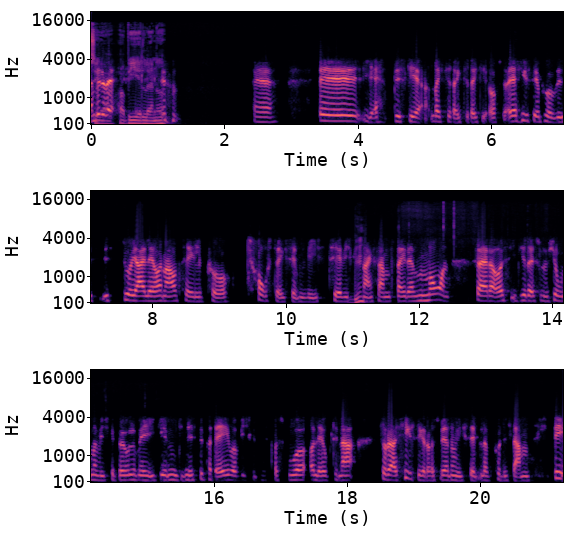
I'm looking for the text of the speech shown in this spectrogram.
til at hoppe i et eller andet? Ja, Øh, ja, det sker rigtig, rigtig, rigtig ofte. Og jeg er helt sikker på, at hvis, hvis du og jeg laver en aftale på torsdag eksempelvis, til at vi skal mm. snakke sammen fredag morgen, så er der også i de resolutioner, vi skal bøvle med igennem de næste par dage, hvor vi skal til Strasbourg og lave plenar, så der er helt sikkert også være nogle eksempler på det samme. Det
